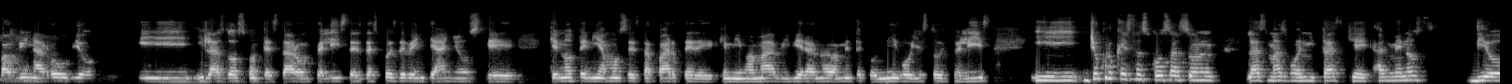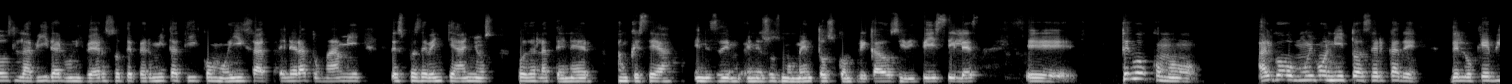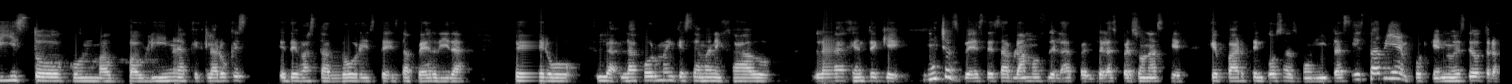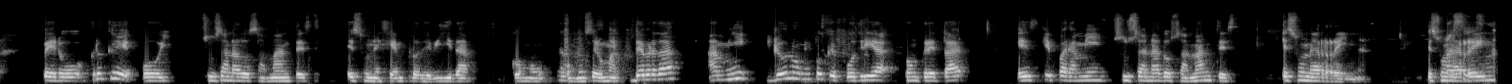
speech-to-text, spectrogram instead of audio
Paulina Rubio, y, las dos contestaron felices después de 20 años que, que, no teníamos esta parte de que mi mamá viviera nuevamente conmigo y estoy feliz. Y yo creo que esas cosas son las más bonitas que al menos Dios, la vida, el universo te permita a ti como hija tener a tu mami después de 20 años, poderla tener, aunque sea en, esos momentos complicados y difíciles. Eh, tengo como algo muy bonito acerca de, lo que he visto con Paulina, que claro que es devastador este, esta pérdida, pero la, forma en que se ha manejado, la gente que muchas veces hablamos de, las personas que, que parten cosas bonitas, y está bien porque no es de otra, pero creo que hoy Susana Dos Amantes es un ejemplo de vida, como, como ser humano. De verdad, a mí, yo lo único que podría concretar es que para mí Susana Dos Amantes es una reina. Es una reina.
